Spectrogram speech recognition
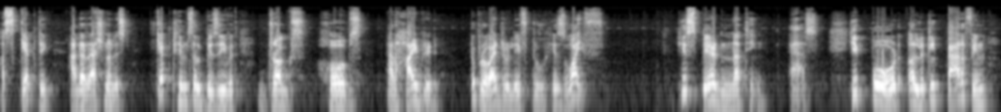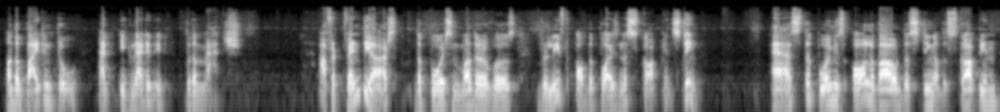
a skeptic and a rationalist, kept himself busy with drugs, herbs, and hybrid to provide relief to his wife. He spared nothing as he poured a little paraffin on the bite toe and ignited it with a match. After 20 hours, the poet's mother was relieved of the poisonous scorpion sting. As the poem is all about the sting of the scorpion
